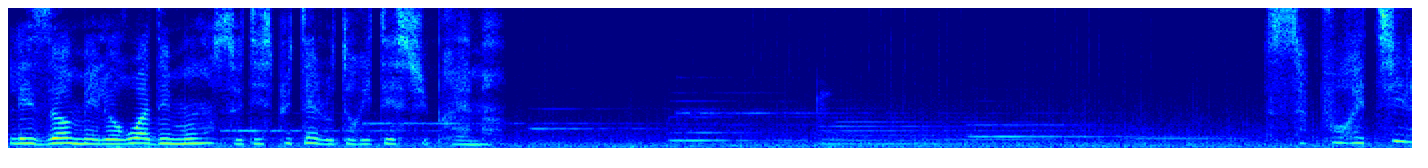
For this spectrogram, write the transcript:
les hommes et le roi démon se disputaient l'autorité suprême. Se pourrait-il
